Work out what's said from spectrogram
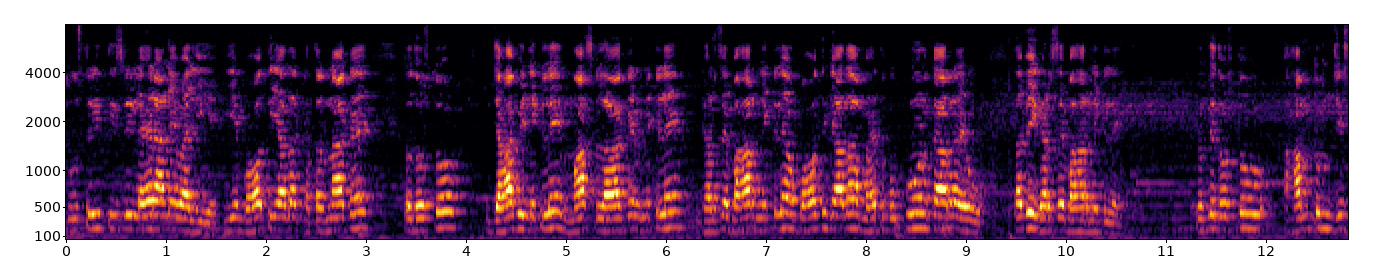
दूसरी तीसरी लहर आने वाली है। ये बहुत ही ज़्यादा खतरनाक है। तो दोस्तों, जहाँ भी निकलें, मास्क लगा कर निकलें, घर से बाहर निकलें और बहुत ही ज़्यादा महत्वपूर्ण कार्य हो तभी घर से बाहर निकलें। क्योंकि दोस्तों, हम तुम जिस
